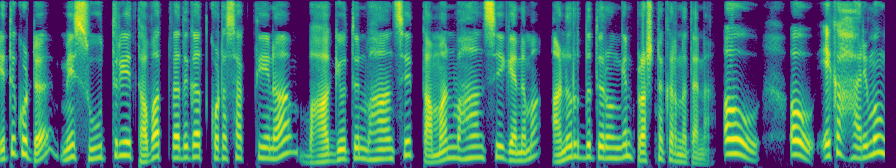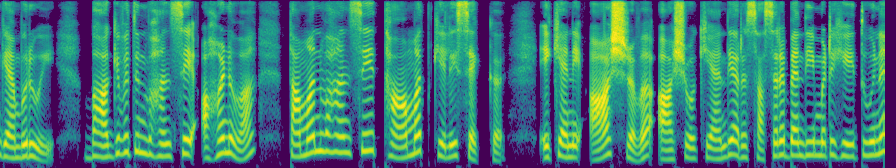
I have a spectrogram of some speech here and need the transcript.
එතකොට මේ සූත්‍රයේ තවත් වැදගත් කොටසක් තියෙනවා භාග්‍යවතුන් වහන්සේ තමන් වහන්සේ ගැනම අනුරුද්ධ තෙරුන්ගෙන් ප්‍රශ්න කරන තැන. ඔව් ඔව් ඒක හරිමුන් ගැඹුරුයි. භාග්‍යවතුන් වහන්සේ අහනවා තමන් වහන්සේ තාමත් කෙලෙස් එක්ක. ඒ කියන්නේ ආශ්‍රව ආශ්‍රව කියන්නේ අර සසර බැඳීමට හේතු වෙන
